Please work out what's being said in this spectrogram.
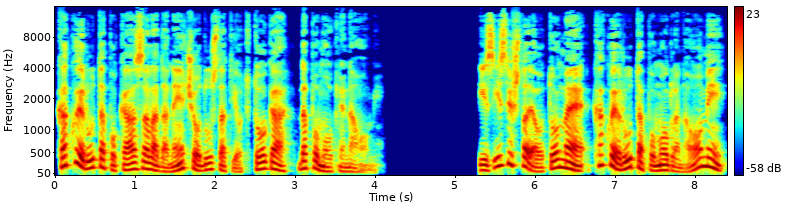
Kako je Ruta pokazala da neće odustati od toga da pomogne Naomi? Iz izvještaja o tome kako je Ruta pomogla Naomi,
